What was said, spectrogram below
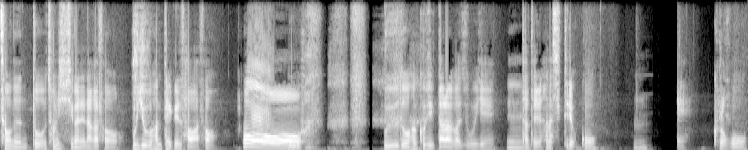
저는 또 점심시간에 나가서 우유 한 팩을 사와서 어. 우유도 한 컵씩 따라가지고 이제 예. 다들 하나씩 드렸고 음. 그러고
